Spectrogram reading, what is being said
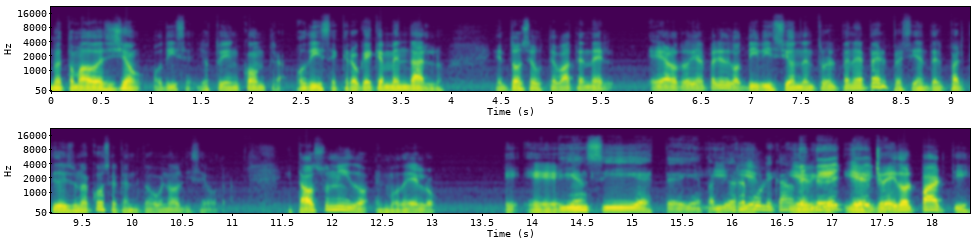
no he tomado decisión o dice yo estoy en contra o dice creo que hay que enmendarlo, entonces usted va a tener eh, al otro día en el periódico división dentro del PNP, el presidente del partido dice una cosa, el candidato gobernador dice otra. Estados Unidos, el modelo... Eh, eh, DNC este, y el Partido Republicano. Y el, y el Great Old Party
